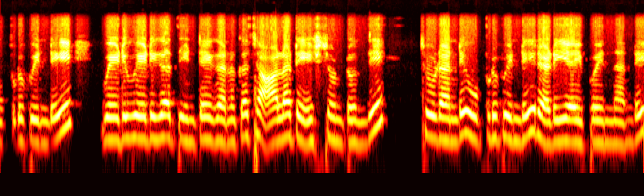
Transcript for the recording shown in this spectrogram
ఉప్పుడు పిండి. వేడివేడిగా తింటే కనుక చాలా టేస్ట్ ఉంటుంది. చూడండి ఉప్పుడు పిండి రెడీ అయిపోయిందండి.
